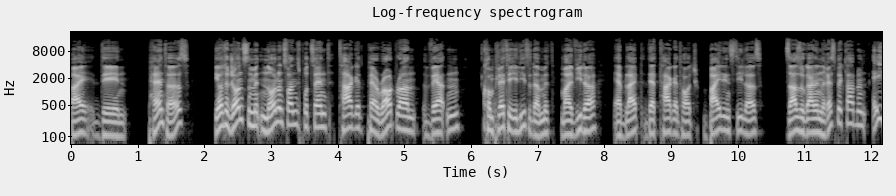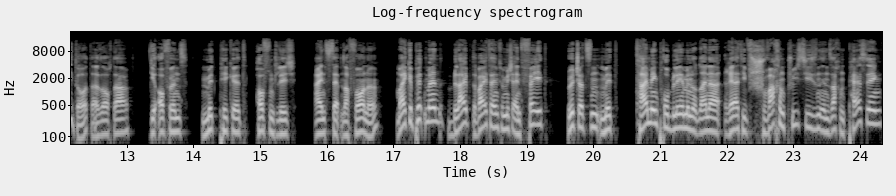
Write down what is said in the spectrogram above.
bei den Panthers. Deontay Johnson mit 29% Target per Route Run Werten, komplette Elite damit, mal wieder. Er bleibt der Target Hodge bei den Steelers, sah sogar einen respektablen A-Dot, also auch da die Offense mit Pickett hoffentlich ein Step nach vorne. Michael Pittman bleibt weiterhin für mich ein Fade, Richardson mit Timing-Problemen und einer relativ schwachen Preseason in Sachen Passing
